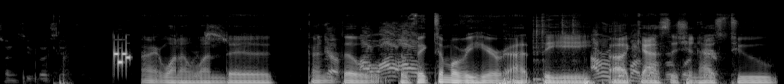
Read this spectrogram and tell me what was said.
trying to see if I see anything. All right, one on one. The gun, Yeah, the I'll- I'll- the victim over here at the uh, gas station quick has two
